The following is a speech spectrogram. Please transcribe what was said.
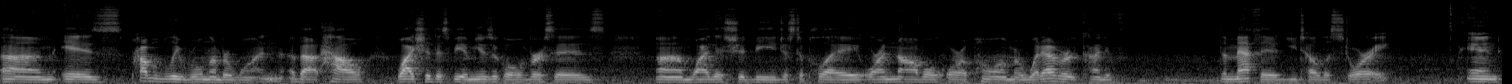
um, is probably rule number one about how why should this be a musical versus um, why this should be just a play or a novel or a poem or whatever kind of the method you tell the story. And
